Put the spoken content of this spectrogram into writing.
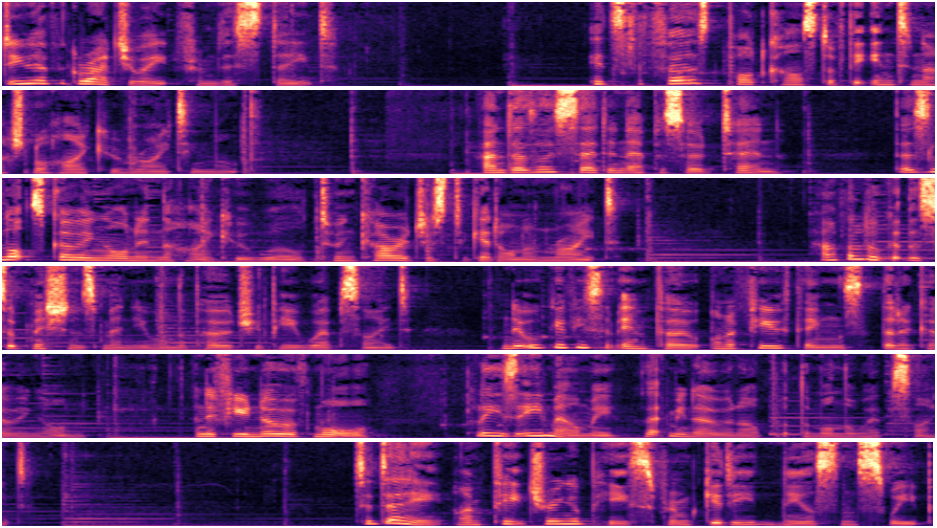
do you ever graduate from this state? It's the first podcast of the International Haiku Writing Month. And as I said in episode 10, there's lots going on in the haiku world to encourage us to get on and write. Have a look at the submissions menu on the Poetry P website, and it will give you some info on a few things that are going on. And if you know of more, please email me, let me know, and I'll put them on the website. Today I'm featuring a piece from Giddy Nielsen Sweep,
